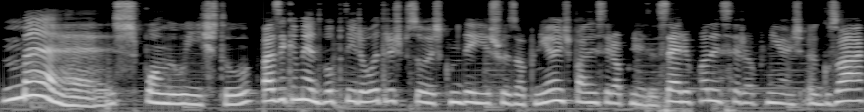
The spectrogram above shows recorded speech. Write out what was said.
Mas, pondo isto, basicamente vou pedir a outras pessoas que me deem as suas opiniões. Podem ser opiniões a sério, podem ser opiniões a gozar.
